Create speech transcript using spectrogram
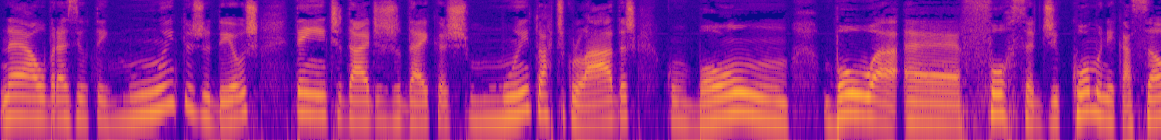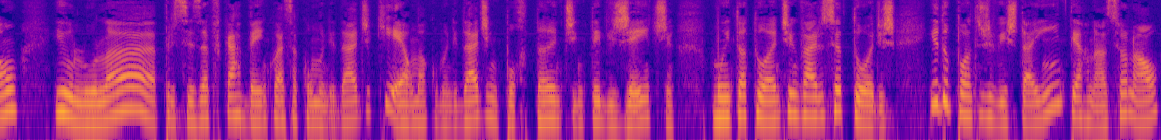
Né? O Brasil tem muitos judeus, tem entidades judaicas muito articuladas, com bom, boa é, força de comunicação, e o Lula precisa ficar bem com essa comunidade, que é uma comunidade importante, inteligente, muito atuante em vários setores. E do ponto de vista internacional,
